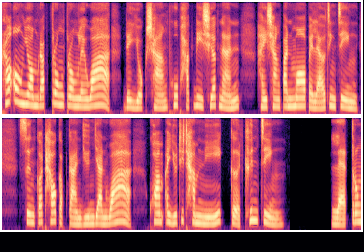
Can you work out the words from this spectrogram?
พระองค์ยอมรับตรงๆเลยว่า ได้ยกช้างผู้พักดีเชือกนั้น ให้ช้างปั้นหม้อไปแล้วจริง ๆ ซึ่งก็เท่ากับการยืนยันว่า ความอายุที่ทำนี้เกิดขึ้นจริง และตรง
